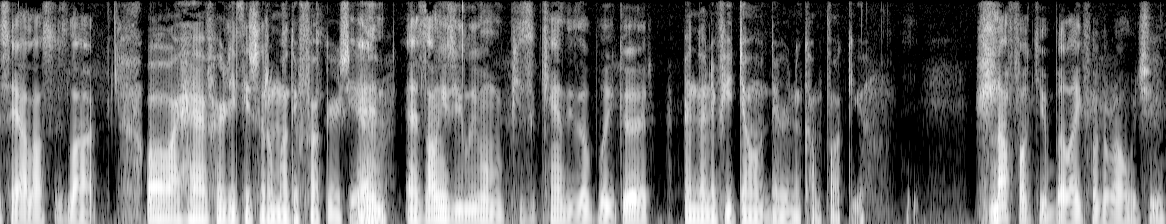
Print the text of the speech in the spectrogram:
say I lost this lock, Oh, I have heard of these little motherfuckers. Yeah. and as long as you leave them a piece of candy, they'll be good. and then if you don't, they're gonna come fuck you. Not fuck you, but like fuck around with you.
